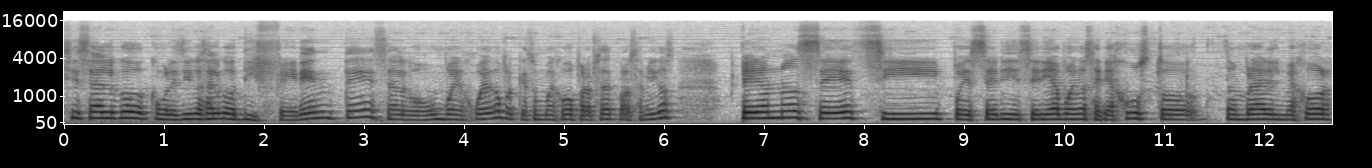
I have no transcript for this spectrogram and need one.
si es algo, como les digo, es algo diferente, es algo, un buen juego, porque es un buen juego para pasar con los amigos. Pero no sé si pues sería, sería bueno, sería justo nombrar el mejor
